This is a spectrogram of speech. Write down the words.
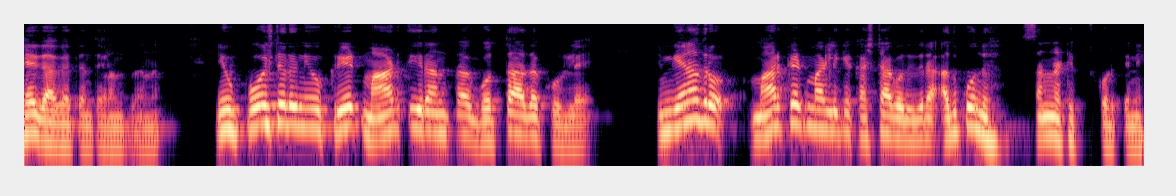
ಹೇಗಾಗತ್ತೆ ಅಂತ ಹೇಳುವಂಥದ್ದನ್ನು. ನೀವು ಪೋಸ್ಟರ್ ನೀವು ಕ್ರಿಯೇಟ್ ಮಾಡ್ತೀರಾ ಅಂತ ಗೊತ್ತಾದ ಕೂಡಲೇ, ನಿಮ್ಗೆ ಏನಾದರೂ ಮಾರ್ಕೆಟ್ ಮಾಡಲಿಕ್ಕೆ ಕಷ್ಟ ಆಗೋದಿದ್ರೆ ಅದಕ್ಕೊಂದು ಸಣ್ಣ ಟಿಪ್ಸ್ ಕೊಡ್ತೀನಿ.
